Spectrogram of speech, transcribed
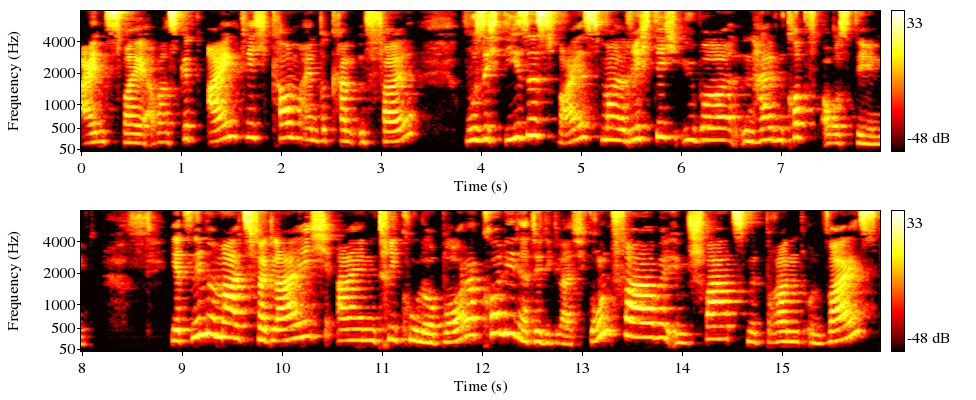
ein, zwei, aber es gibt eigentlich kaum einen bekannten Fall, wo sich dieses Weiß mal richtig über einen halben Kopf ausdehnt. Jetzt nehmen wir mal als Vergleich ein Tricolor Border Collie, der hat ja die gleiche Grundfarbe, im Schwarz mit Brand und Weiß.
